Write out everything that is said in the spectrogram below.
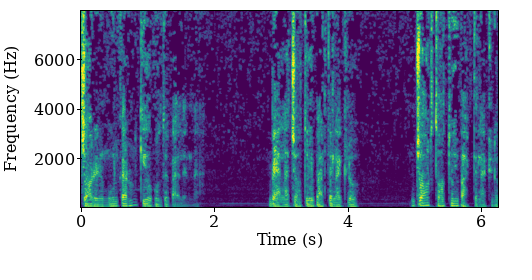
জ্বরের মূল কারণ কেউ বলতে পারলেন না। বেলা যতই বাড়তে লাগল, জ্বর ততই বাড়তে লাগল।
